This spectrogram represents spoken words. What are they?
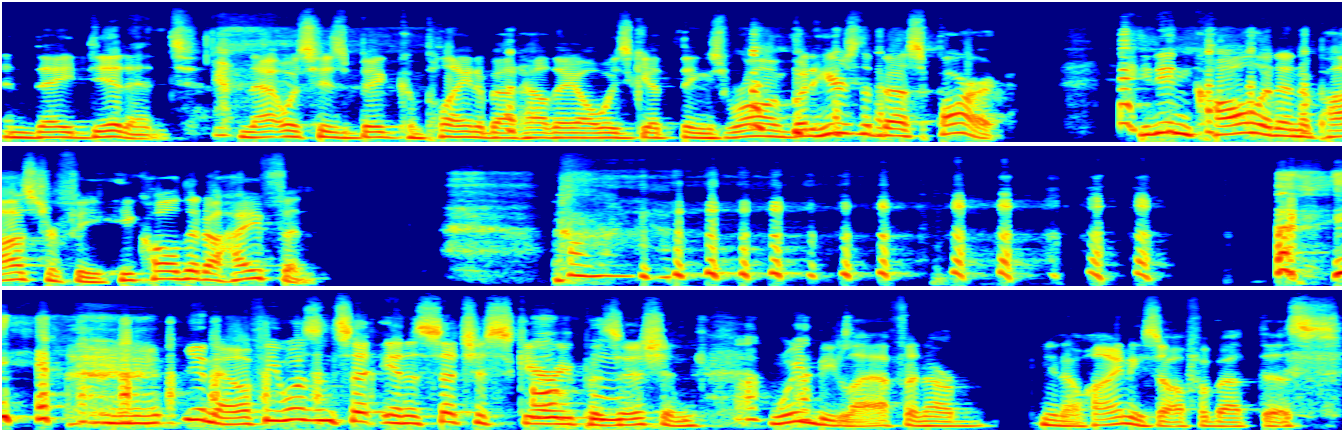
and they didn't. And that was his big complaint about how they always get things wrong. But here's the best part he didn't call it an apostrophe, he called it a hyphen. Oh my God. you know, if he wasn't in a, such a scary oh position, we'd be laughing our, you know, heinies off about this.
